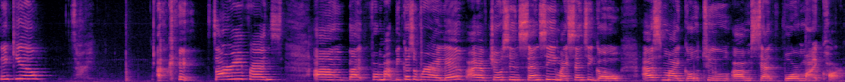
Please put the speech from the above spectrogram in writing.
Thank you. Sorry. Okay. Sorry, friends. Uh, but for my because of where I live, I have chosen Scentsy, my Scentsy Go, as my go-to um, scent for my car.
